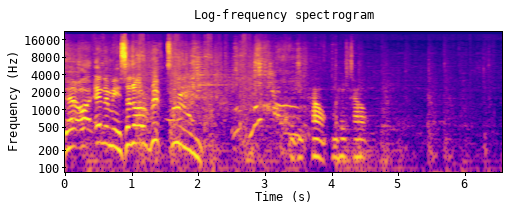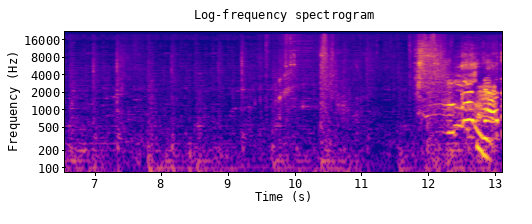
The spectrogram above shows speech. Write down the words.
There are enemies in our rift room! ไม่ให้เข้าไม่ให้เข้า another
